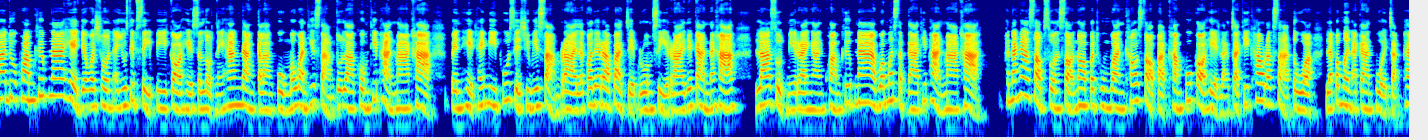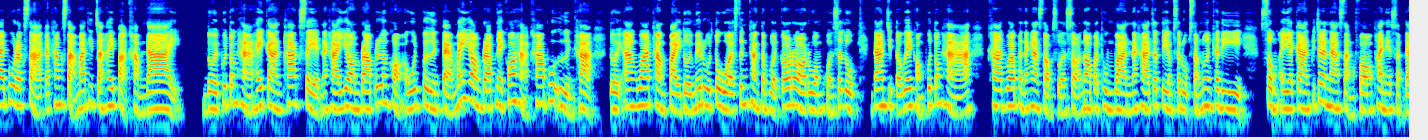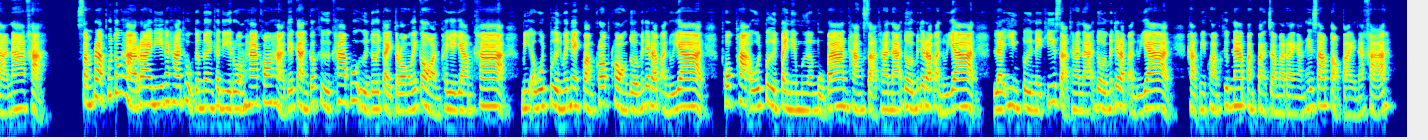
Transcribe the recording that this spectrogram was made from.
มาดูความคืบหน้าเหตุเยาวชนอายุ 14 ปีก่อเหตุสลดในห้างดังกลางกรุงเมื่อวันที่ 3 ตุลาคมที่ผ่านมาค่ะ เป็นเหตุให้มีผู้เสียชีวิต 3 ราย แล้วก็ได้รับบาดเจ็บรวม 4 รายด้วยกันนะคะ ล่าสุดมีรายงานความคืบหน้าว่าเมื่อสัปดาห์ที่ผ่านมาค่ะพนักงานสอบสวนสอนอปทุมวันเข้าสอบปากคำผู้ก่อเหตุหลังจากที่เข้ารักษาตัว และประเมินอาการป่วยจากแพทย์ผู้รักษากระทั่งสามารถที่จะให้ปากคำได้ โดยผู้ต้องหาให้การภาคเศษนะคะ ยอมรับเรื่องของอาวุธปืน แต่ไม่ยอมรับในข้อหาฆ่าผู้อื่นค่ะ โดยอ้างว่าทำไปโดยไม่รู้ตัว ซึ่งทางตำรวจก็รอรวมผลสรุป ด้านจิตเวชของผู้ต้องหา คาดว่าพนักงานสอบสวนสอนอปทุมวันนะคะ จะเตรียมสรุปสำนวนคดี ส่งอายการพิจารณาสั่งฟ้องภายในสัปดาห์หน้าค่ะ สำหรับผู้ต้องหารายนี้นะคะ ถูกดำเนินคดีรวม 5 ข้อหาด้วยกันก็คือฆ่าผู้อื่นโดยไตร่ตรองไว้ก่อน พยายามฆ่า มีอาวุธปืนไว้ในความครอบครองโดยไม่ได้รับอนุญาต พกพาอาวุธปืนไปในเมืองหมู่บ้านทางสาธารณะโดยไม่ได้รับอนุญาต และยิงปืนในที่สาธารณะโดยไม่ได้รับอนุญาต หากมีความคืบหน้าปังๆจะมารายงานให้ทราบต่อไปนะคะ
